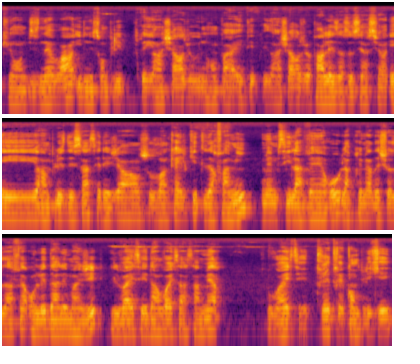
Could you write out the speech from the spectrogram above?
qui ont 19 ans. Ils ne sont plus pris en charge ou n'ont pas été pris en charge par les associations. Et en plus de ça, c'est des gens, souvent, quand ils quittent leur famille, même s'il a 20 euros, la première des choses à faire, au lieu d'aller manger, il va essayer d'envoyer ça à sa mère. Vous voyez, c'est très, très compliqué.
